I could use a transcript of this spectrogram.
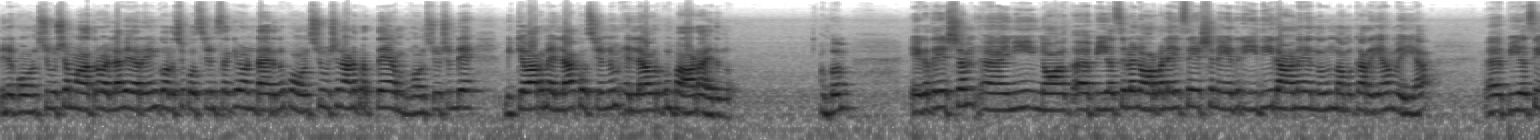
പിന്നെ കോൺസ്റ്റിറ്റ്യൂഷൻ മാത്രമല്ല വേറെയും കുറച്ച് ക്വസ്റ്റ്യൻസ് ഒക്കെ ഉണ്ടായിരുന്നു. കോൺസ്റ്റിറ്റ്യൂഷനാണ് പ്രത്യേകം. കോൺസ്റ്റിറ്റ്യൂഷന്റെ മിക്കവാറും എല്ലാ ക്വസ്റ്റ്യനും എല്ലാവർക്കും പാടായിരുന്നു. അപ്പം ഏകദേശം ഇനി നോ പി എസ് സിയുടെ നോർമലൈസേഷൻ ഏത് രീതിയിലാണ് എന്നൊന്നും നമുക്കറിയാൻ വയ്യ. പി എസ് സി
